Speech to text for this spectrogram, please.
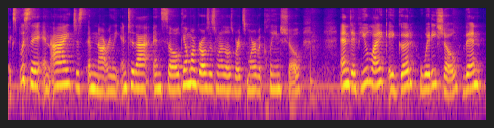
explicit and I just am not really into that. And so Gilmore Girls is one of those where it's more of a clean show. And if you like a good witty show, then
